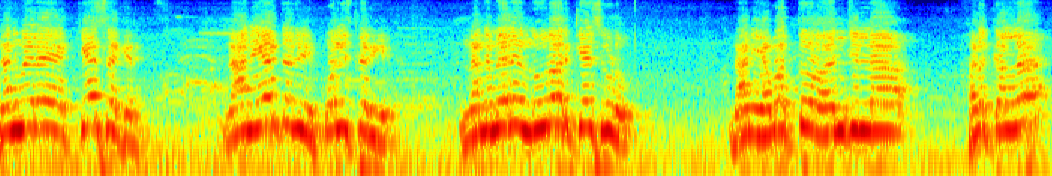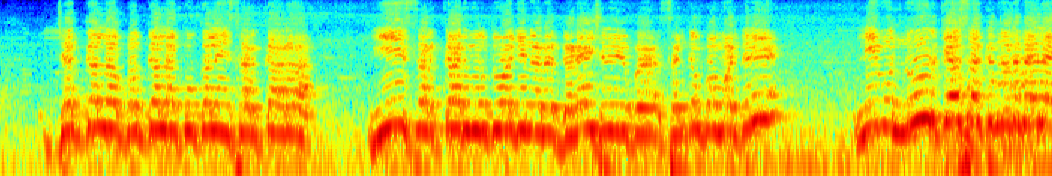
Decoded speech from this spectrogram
ನನ್ನ ಮೇಲೆ ಕೇಸ್ ಹಾಕಿದೆ. ನಾನು ಹೇಳ್ತಾ ಇದ್ದೀನಿ ಪೊಲೀಸರಿಗೆ ನನ್ನ ಮೇಲೆ ನೂರಾರು ಕೇಸ್ಗಳು. ನಾನು ಯಾವತ್ತೂ ಅಂಜಿಲ್ಲ, ಹಳಕಲ್ಲ, ಜಗ್ಗಲ್ಲ, ಬಗ್ಗಲ್ಲ ಕುಗ್ಗಲ್ಲ ಈ ಸರ್ಕಾರ. ಈ ಸರ್ಕಾರ ವಿರುದ್ಧವಾಗಿ ನಾನು ಗಣೇಶನಿಗೆ ಸಂಕಲ್ಪ ಮಾಡ್ತೀನಿ. ನೀವು ನೂರು ಕೇಸ್ ಹಾಕಿ ನನ್ನ ಮೇಲೆ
